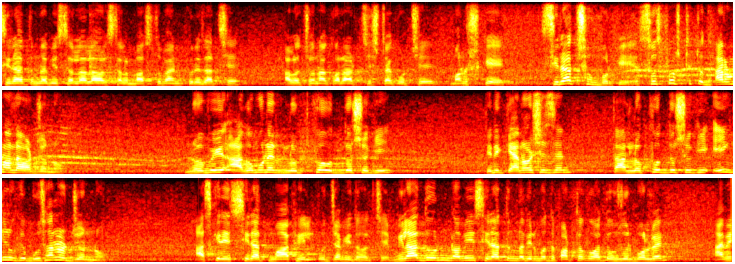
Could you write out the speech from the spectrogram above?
সিরাতুল নবী সাল্লাহ সাল্লাম বাস্তবায়ন করে যাচ্ছে, আলোচনা করার চেষ্টা করছে মানুষকে সিরাত সম্পর্কে সুস্পষ্ট একটু ধারণা দেওয়ার জন্য। নবীর আগমনের লক্ষ্য উদ্দেশ্য কী? তিনি কেন এসেছেন? তার লক্ষ্য উদ্দেশ্য কী? এইগুলোকে বোঝানোর জন্য আজকের এই সিরাত মাহফিল উদযাপিত হচ্ছে। মিলাদুল নবী সিরাতুল নবীর মধ্যে পার্থক্য হয়তো হুজুর বলবেন। আমি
